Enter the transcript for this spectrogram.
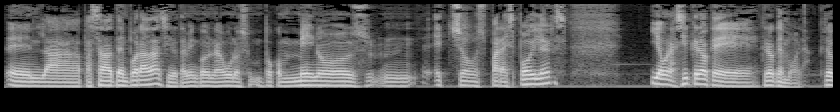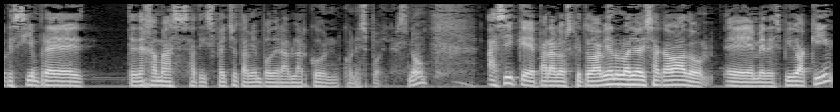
en la pasada temporada, sino también con algunos un poco menos mm, hechos para spoilers. Y aún así creo que, creo que mola, creo que siempre te deja más satisfecho también poder hablar con, con spoilers, ¿no? Así que para los que todavía no lo hayáis acabado, eh, me despido aquí.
